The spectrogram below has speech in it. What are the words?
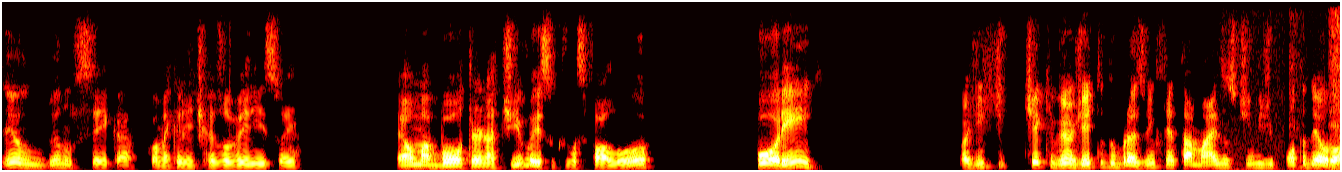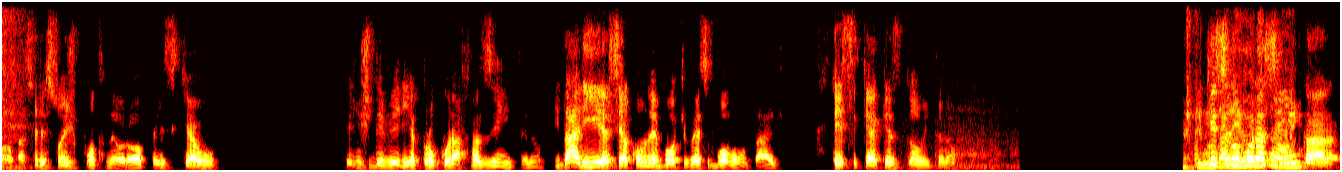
eu, eu não sei, cara, como é que a gente resolveria isso aí. É uma boa alternativa, isso que você falou. Porém, a gente tinha que ver um jeito do Brasil enfrentar mais os times de ponta da Europa, as seleções de ponta na Europa. Esse que é o que a gente deveria procurar fazer, entendeu? E daria se a Conmebol tivesse boa vontade. Esse que é a questão, entendeu? Acho que Porque se não for assim, não, cara,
